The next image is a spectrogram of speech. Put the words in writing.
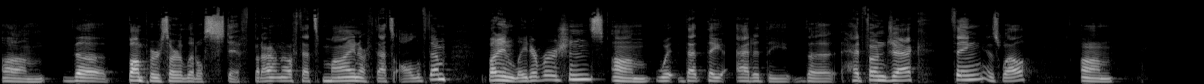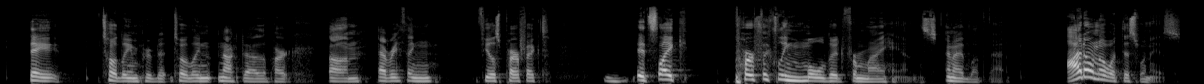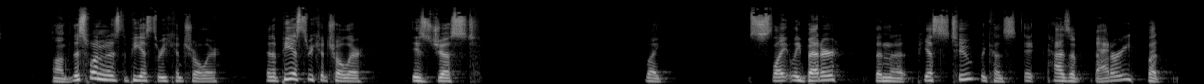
um, the bumpers are a little stiff, but I don't know if that's mine or if that's all of them. But in later versions, um, with, that they added the the headphone jack thing as well. Um, they totally improved it, totally knocked it out of the park. Um, everything feels perfect. It's like perfectly molded for my hands, and I love that. I don't know what this one is. Um, this one is the PS3 controller. And the PS3 controller is just like slightly better than the PS2 because it has a battery, but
